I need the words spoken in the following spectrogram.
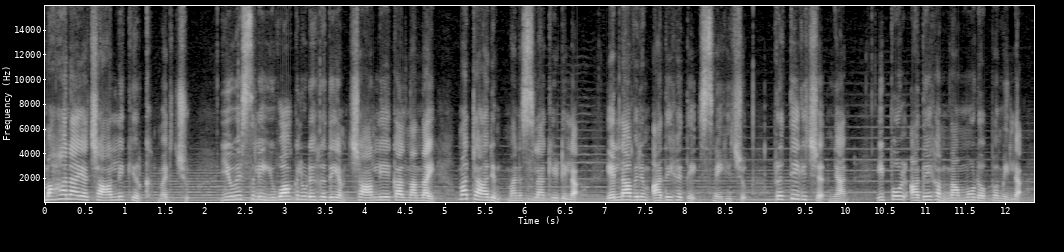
മഹാനായ ചാർലി കിർക്ക് മരിച്ചു. യു എസിലെ യുവാക്കളുടെ ഹൃദയം ചാർലിയേക്കാൾ നന്നായി മറ്റാരും മനസ്സിലാക്കിയിട്ടില്ല. എല്ലാവരും അദ്ദേഹത്തെ സ്നേഹിച്ചു. പ്രത്യേകിച്ച് ഞാൻ. ഇപ്പോൾ അദ്ദേഹം നമ്മോടൊപ്പമില്ല.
